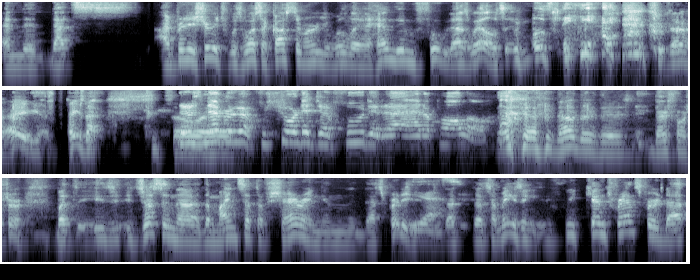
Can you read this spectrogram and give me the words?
and that's I'm pretty sure it was was a customer. You will uh, hand him food as well, so mostly. Yeah. so, hey, that. So, there's uh, never a shortage of food at, at Apollo. no, there, there's, there's for sure, but it's, it's just in the, the mindset of sharing, and that's pretty. Yes. That, that's amazing. If we can transfer that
